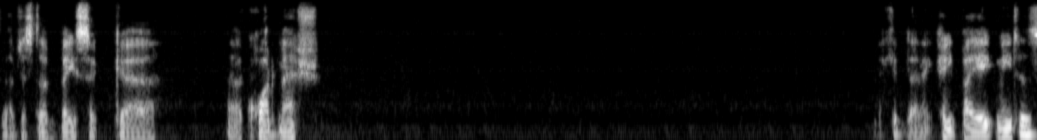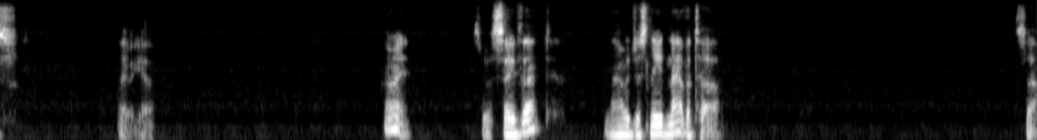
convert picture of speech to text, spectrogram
So just a basic uh, uh, quad mesh. Make it, I think, 8 by 8 meters. There we go. Alright, so we'll save that. Now we just need an avatar. So,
